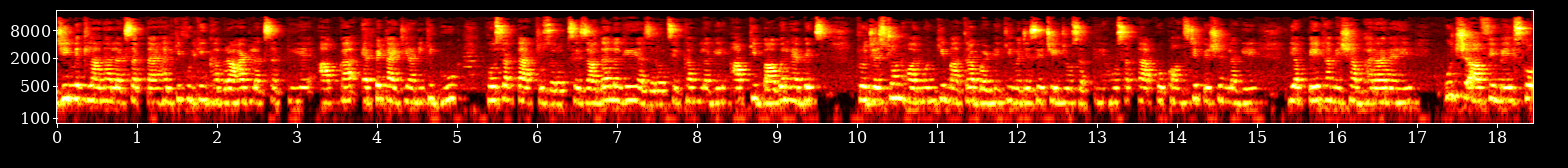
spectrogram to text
जी मितलाना लग सकता है, हल्की फुल्की घबराहट लग सकती है, आपका एपेटाइट यानी कि भूख हो सकता है, आपको ज़रूरत से ज़्यादा लगे या ज़रूरत से कम लगे, आपकी बावल हैबिट्स प्रोजेस्ट्रॉन हार्मोन की मात्रा बढ़ने की वजह से चेंज हो सकती है, हो सकता है आपको कॉन्स्टिपेशन लगे या पेट हमेशा भरा रहे। कुछ फीमेल्स को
